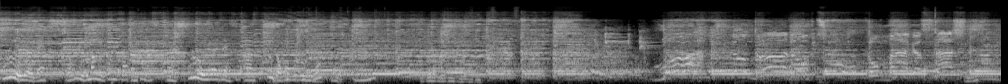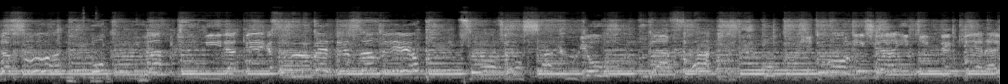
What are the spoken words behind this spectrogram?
불을 올려야 돼. 여기 음악 있으니까 괜찮아. 어, 불을 올려야 돼. 아, 불 너무 しんだも僕は君だけが全てさめ頂上借用ください僕一人じゃ生きてけない。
